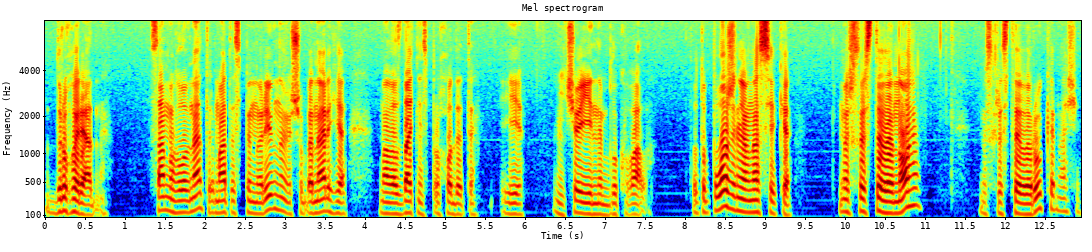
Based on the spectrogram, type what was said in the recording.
другорядне. Саме головне тримати спину рівною, щоб енергія мала здатність проходити і нічого її не блокувало. Тобто положення в нас яке? Ми схрестили ноги, ми схрестили руки наші,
